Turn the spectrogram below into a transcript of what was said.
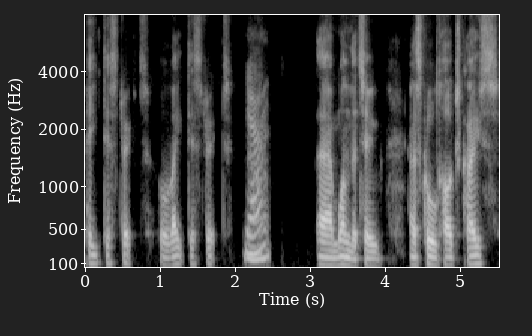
Peak District or Lake District. Yeah. Um, one of the two, and it's called Hodge Close,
